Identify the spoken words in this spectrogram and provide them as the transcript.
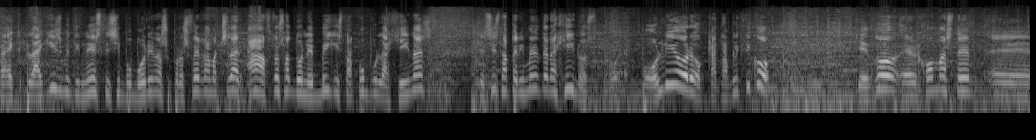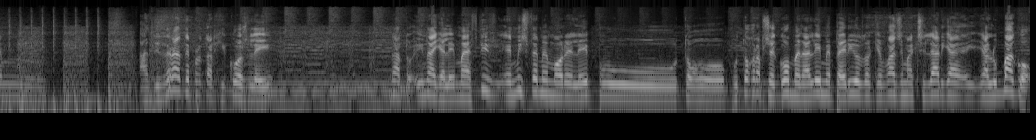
θα εκπλαγείς με την αίσθηση που μπορεί να σου προσφέρει ένα μαξιλάρι. Α, αυτός θα τον εμπήγεις στα πούπουλα χίνας και εσείς θα περιμένετε ένα χίνος. Πολύ ωραίο, καταπληκτικό. Και εδώ ερχόμαστε. Ε, αντιδράτε πρωταρχικός, λέει. Να το, η Νάγια λέει, μα εμείς φταίμε μωρέ, λέει, που το, που το έγραψε γκόμενα, λέει, με περίοδο και βάζει μαξιλάρια για λουμπάγκο.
